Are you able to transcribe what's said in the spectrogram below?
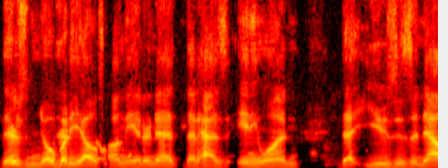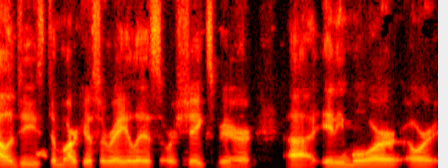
there's nobody else on the internet that has anyone that uses analogies to Marcus Aurelius or Shakespeare uh, anymore. Or,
